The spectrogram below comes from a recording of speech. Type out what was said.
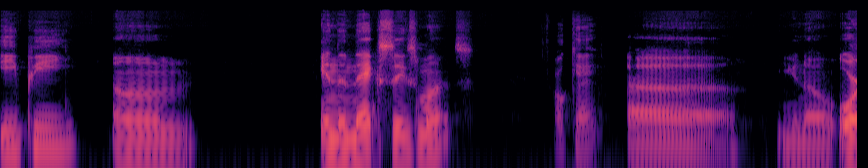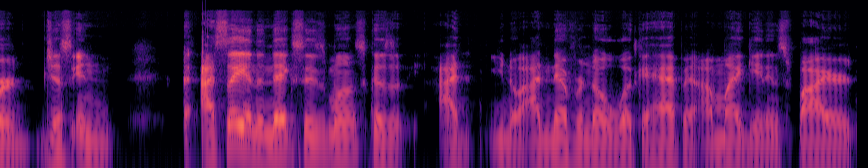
EP um in the next 6 months. Okay. Uh, you know, or just in I say in the next 6 months cuz I you know, I never know what could happen. I might get inspired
